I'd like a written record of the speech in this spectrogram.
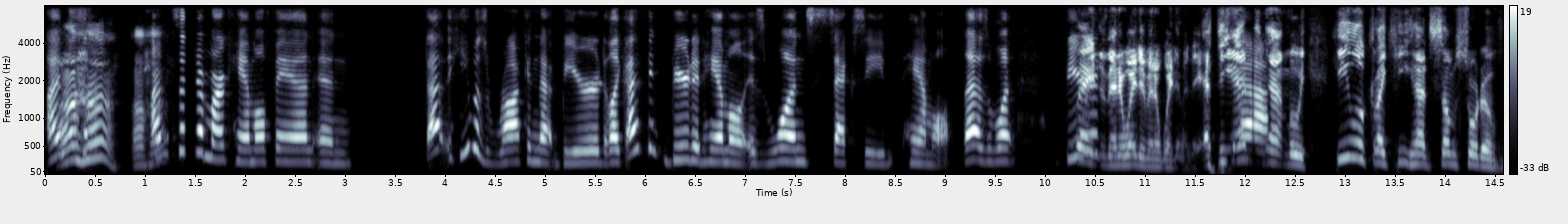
I'm Uh su- huh. Uh huh. I'm such a Mark Hamill fan, and that he was rocking that beard. Like I think bearded Hamill is one sexy Hamill. That is one beard. Wait a minute, wait a minute, wait a minute. At the end Yeah. of that movie, he looked like he had some sort of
